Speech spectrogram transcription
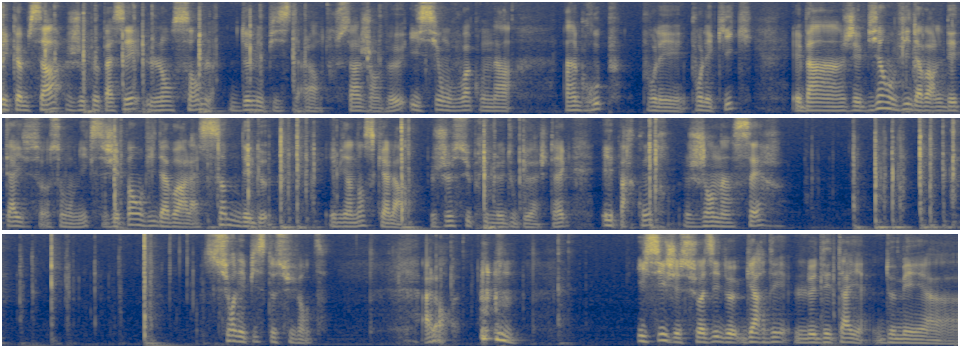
Et comme ça, je peux passer l'ensemble de mes pistes. Alors tout ça, j'en veux. Ici, on voit qu'on a un groupe pour les, pour kicks. Eh ben, j'ai bien envie d'avoir le détail sur, sur mon mix. J'ai pas envie d'avoir la somme des deux. Et eh bien dans ce cas-là, je supprime le double hashtag. Et par contre, j'en insère sur les pistes suivantes. Alors, ici, j'ai choisi de garder le détail de mes, euh,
